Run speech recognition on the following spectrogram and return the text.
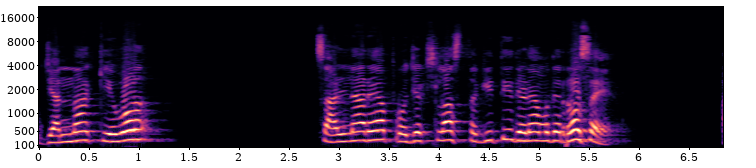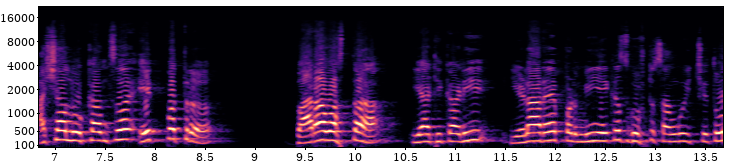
ज्यांना केवळ चालणाऱ्या प्रोजेक्ट्सला स्थगिती देण्यामध्ये रस आहे अशा लोकांचं एक पत्र बारा वाजता या ठिकाणी येणार आहे. पण मी एकच गोष्ट सांगू इच्छितो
